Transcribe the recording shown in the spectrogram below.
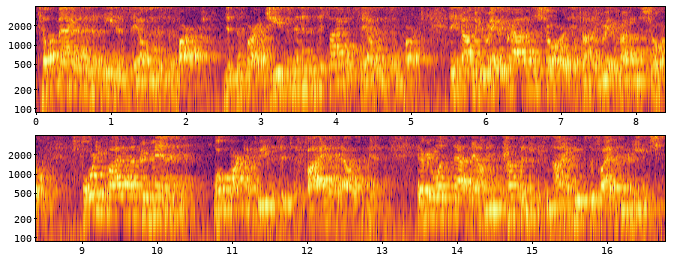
Telemachus and Athena sailed and disembarked. Disembarked. Jesus and his disciples sailed and disembarked. They found a great crowd on the shore. They found a great crowd on the shore. 4,500 men. Well, Mark increases it to 5,000 men. Everyone sat down in companies, nine groups of 500 each.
